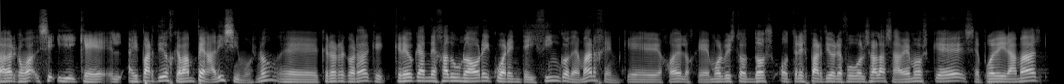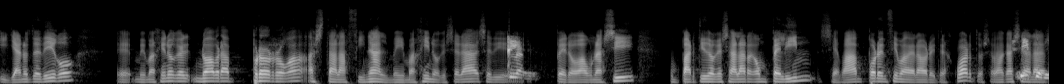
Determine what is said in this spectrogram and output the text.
a ver, ¿cómo? Sí, y que hay partidos que van pegadísimos, ¿no? Eh, creo recordar que creo que han dejado una hora y cuarenta y cinco de margen. Que, joder, los que hemos visto dos o tres partidos de fútbol sala sabemos que se puede ir a más y ya no te digo, eh, me imagino que no habrá prórroga hasta la final, me imagino que será ese claro. Pero aún así, un partido que se alarga un pelín se va por encima de la hora y tres cuartos, se va casi a, las,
